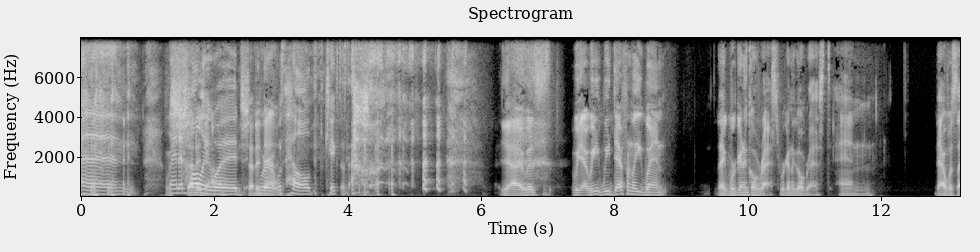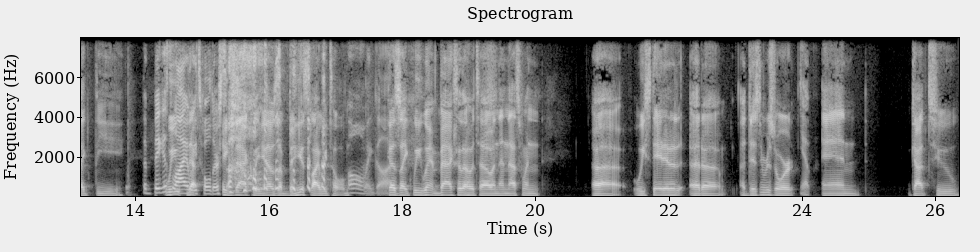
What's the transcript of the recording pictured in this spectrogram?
And Planet it. Hollywood, it where down. it was held, kicked us out. Yeah, it was. Yeah, we we definitely went like we're gonna go rest. We're gonna go rest, and that was like the the biggest We- lie we told ourselves. exactly that was the biggest lie we told oh my god. because like we went back to the hotel, and then that's when uh we stayed at, at a a Disney resort. Yep. and got to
